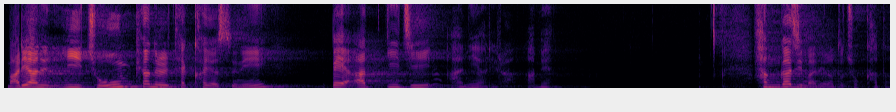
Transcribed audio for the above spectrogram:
마리아는 이 좋은 편을 택하였으니 빼앗기지 아니하리라. 아멘. 한 가지만이라도 족하다.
